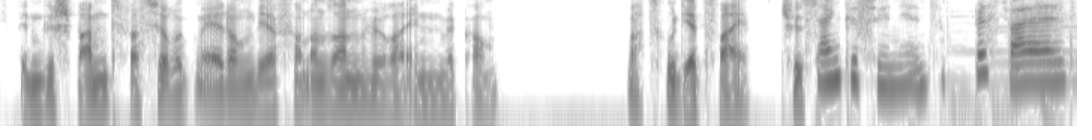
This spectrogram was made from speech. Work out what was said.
ich bin gespannt, was für Rückmeldungen wir von unseren HörerInnen bekommen. Macht's gut, ihr zwei. Tschüss. Dankeschön, Jens. Bis bald.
